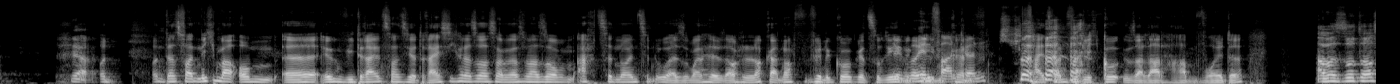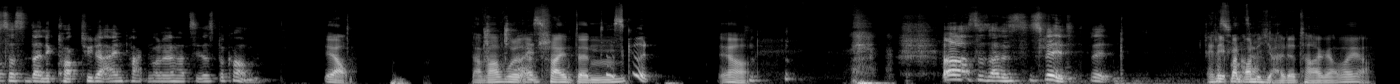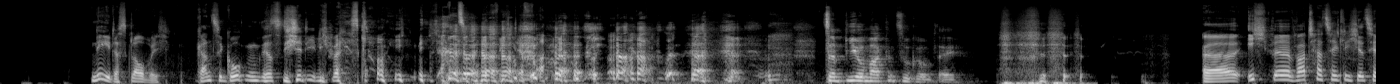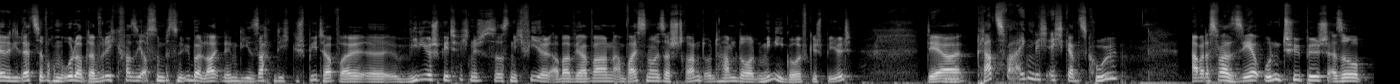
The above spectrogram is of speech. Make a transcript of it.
Ja. Und, und das war nicht mal um äh, irgendwie 23.30 Uhr oder sowas, sondern das war so um 18, 19 Uhr. Also man hätte auch locker noch für eine Gurke zu Rewe Irgendwo gehen hinfahren können, können. falls man wirklich Gurkensalat haben wollte. Aber so darfst du das in deine Kocktüte einpacken und dann hat sie das bekommen. Ja. Da war wohl Nice. anscheinend dann, Das ist gut. Ja, Oh, das ist alles. Das ist wild. wild. erlebt man auch nicht alte Tage, aber ja. Nee, das glaube ich. Ganze Gurken, das die, die lieber, das glaube ich nicht. Also, das ist der Biomarkt der Zukunft, ey. äh, ich äh, war tatsächlich jetzt ja die letzte Woche im Urlaub. Da würde ich quasi auch so ein bisschen überleiten in die Sachen, die ich gespielt habe, weil äh, videospieltechnisch ist das nicht viel, aber wir waren am Weißenhäuser Strand und haben dort Minigolf gespielt. Der Platz war eigentlich echt ganz cool, aber das war sehr untypisch. Also,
